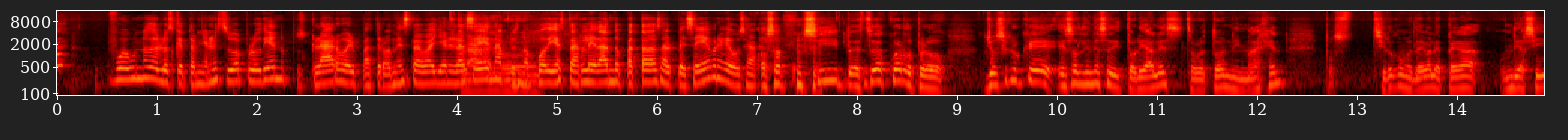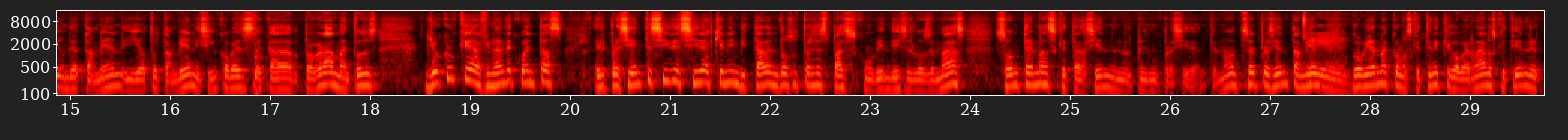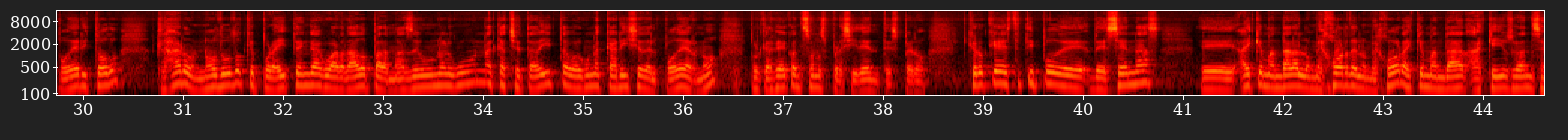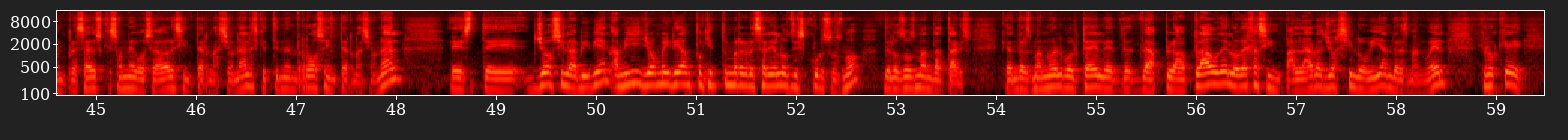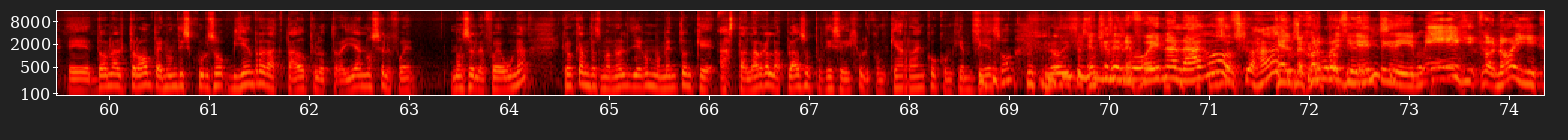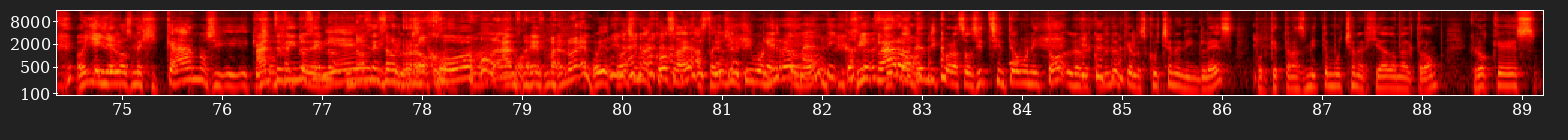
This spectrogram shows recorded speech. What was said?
fue uno de los que también le estuvo aplaudiendo, pues claro, el patrón estaba ya en la Claro. cena, pues no podía estarle dando patadas al pesebre, o sea, O sea, sí, estoy de acuerdo, pero yo sí creo que esas líneas editoriales, sobre todo en imagen, pues Ciro Gómez Leiva le pega un día sí, un día también y otro también y cinco veces de cada programa. Entonces, yo creo que al final de cuentas el presidente sí decide a quién invitar en dos o tres espacios, como bien dices. Los demás son temas que trascienden al mismo presidente, ¿no? Entonces el presidente también Sí. gobierna con los que tiene que gobernar, los que tienen el poder y todo. Claro, no dudo que por ahí tenga guardado para más de uno alguna cachetadita o alguna caricia del poder, ¿no? Porque al final de cuentas son los presidentes. Pero creo que este tipo de, de escenas eh, hay que mandar a lo mejor de lo mejor, hay que mandar a aquellos grandes empresarios que son negociadores internacionales, que tienen rosa internacional. Este, yo sí la vi bien, a mí yo me iría un poquito, me regresaría a los discursos, ¿no? De los dos mandatarios. Que Andrés Manuel voltea y le, le- le apla- aplaude, lo deja sin palabras, yo así lo vi, Andrés Manuel. Creo que eh, Donald Trump en un discurso bien redactado que lo traía, no se le fue no se le fue una. Creo que Andrés Manuel llega un momento en que hasta alarga el aplauso porque dice, híjole, ¿con qué arranco? ¿Con qué empiezo? Y luego dice, Es que se le "Suscribo- fue en halagos. sus- ajá, que el mejor presidente dice, de. México, ¿no? Y oye, Y de los mexicanos y, y que antes son de no de se, no, bien. no se sonrojó Claro. Andrés Manuel. Oye, a decir una cosa, ¿eh? Hasta yo sentí bonito, ¿no? romántico. Sí, Yo claro. también mi corazoncito sintió bonito. Les recomiendo que lo escuchen en inglés porque transmite mucha energía a Donald Trump. Creo que es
